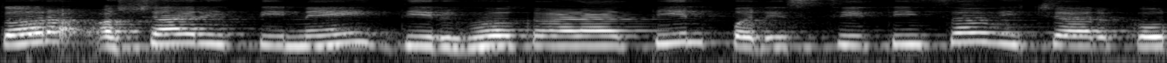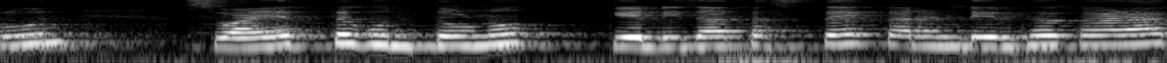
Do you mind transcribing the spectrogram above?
तर अशा रीतीने दीर्घकाळातील परिस्थितीचा विचार करून स्वायत्त गुंतवणूक केली जात असते. कारण दीर्घकाळात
